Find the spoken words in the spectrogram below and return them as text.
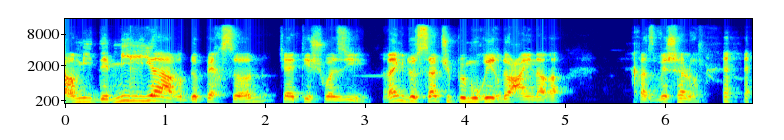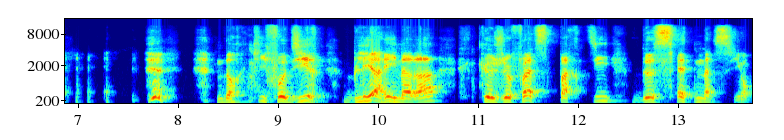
Parmi des milliards de personnes, tu as été choisi. Rien que de ça, tu peux mourir de v'shalom. Donc, il faut dire, Bli Ainara, que je fasse partie de cette nation.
